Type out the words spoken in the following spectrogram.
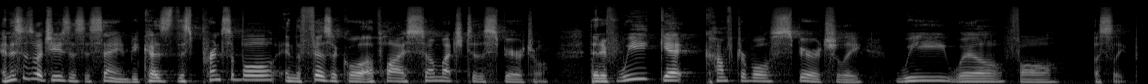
And this is what Jesus is saying because this principle in the physical applies so much to the spiritual that if we get comfortable spiritually, we will fall asleep.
